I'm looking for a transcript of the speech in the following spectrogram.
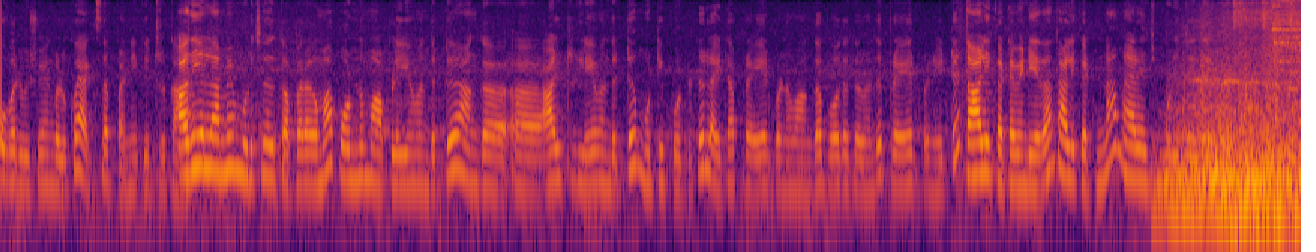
ஒவ்வொரு விஷயங்களுக்கும் அக்செப்ட் பண்ணிக்கிட்டு இருக்காங்க. அது எல்லாமே முடிச்சதுக்கு அப்புறமா பொண்ணு மாப்பிள்ளையும் வந்துட்டு அங்கே ஆல்ட்ரிலே வந்துட்டு முட்டி போட்டுட்டு லைட்டாக ப்ரேயர் பண்ணுவாங்க. போதகர் வந்து ப்ரேயர் பண்ணிட்டு தாலி கட்ட வேண்டியதான் தாலி கட்டினா மேரேஜ் முடிஞ்சது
